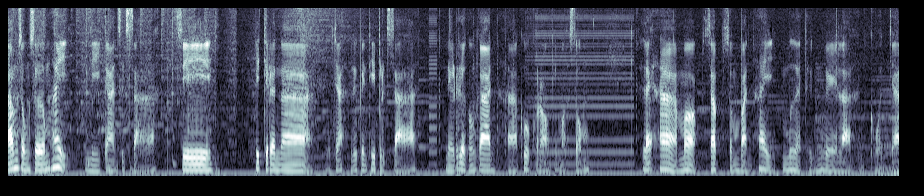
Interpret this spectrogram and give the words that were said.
ามส่งเสริมให้มีการศึกษาสี่พิจารณาจ๊ะหรือเป็นที่ปรึกษา ในเรื่องของการหาคู่ครองที่เหมาะสม และ 5. มอบ ทรัพย์สมบัติให้เมื่อถึงเวลาอันควรจะ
